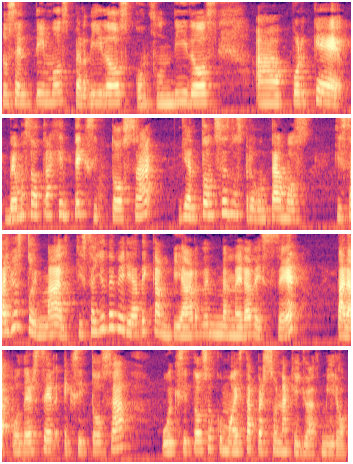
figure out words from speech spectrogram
nos sentimos perdidos, confundidos, ah, porque vemos a otra gente exitosa y entonces nos preguntamos, quizá yo estoy mal, quizá yo debería de cambiar de manera de ser para poder ser exitosa o exitoso como esta persona que yo admiro.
